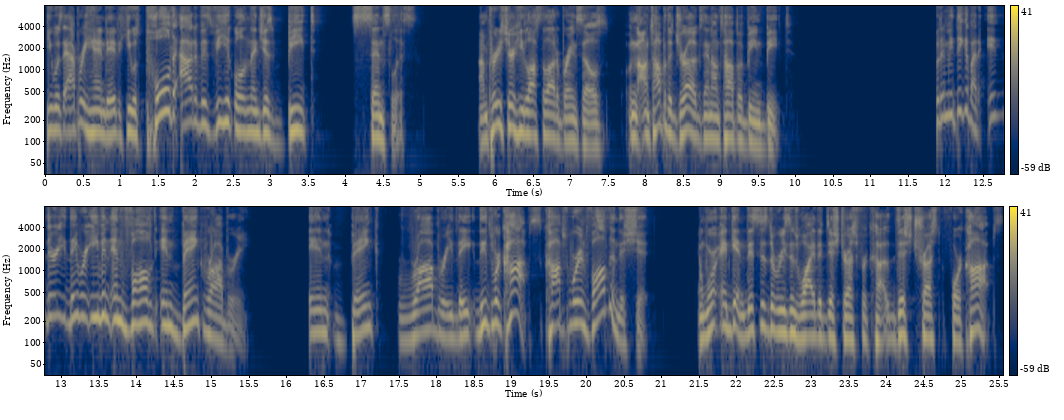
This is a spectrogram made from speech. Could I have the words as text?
He was apprehended. He was pulled out of his vehicle and then just beat senseless. I'm pretty sure he lost a lot of brain cells on top of the drugs and on top of being beat. But I mean, think about it. it they were even involved in bank robbery. In bank robbery, they these were cops. Cops were involved in this shit. And we're again, this is the reasons why the distrust for distrust for cops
